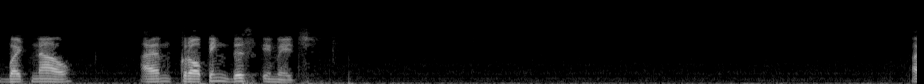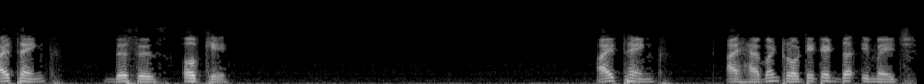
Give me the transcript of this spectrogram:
But now I am cropping this image. I think this is okay. I think I haven't rotated the image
